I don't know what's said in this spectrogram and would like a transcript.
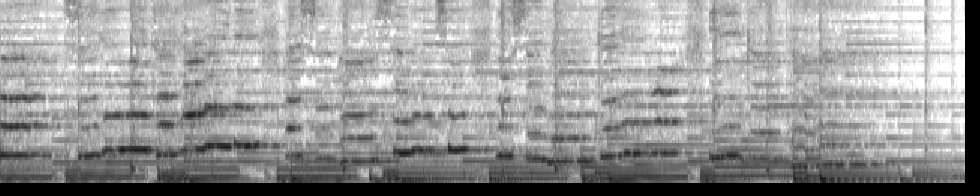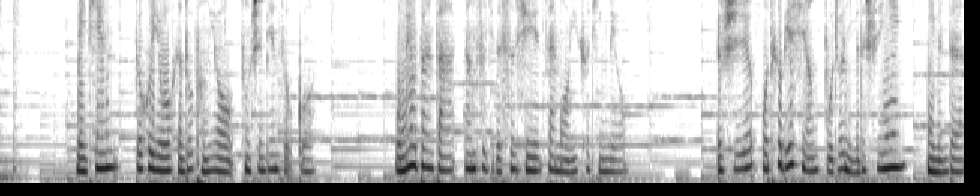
安，是因为太爱你，还是怕失去？有谁能给我一个答案？每天都会有很多朋友从身边走过，我没有办法让自己的思绪在某一刻停留。有时我特别想捕捉你们的声音，你们的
